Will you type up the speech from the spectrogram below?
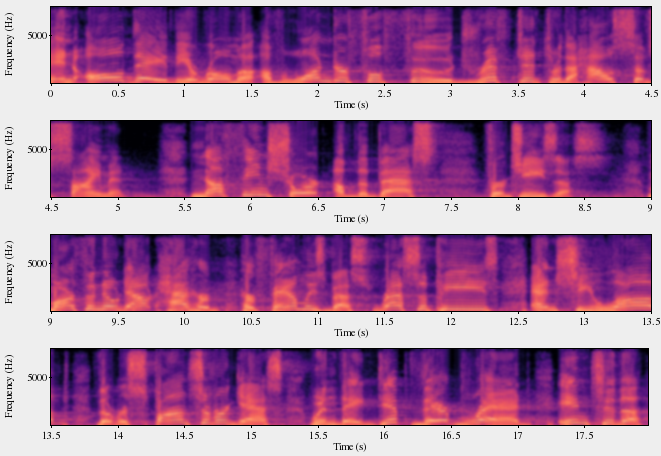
And all day the aroma of wonderful food drifted through the house of Simon. Nothing short of the best for Jesus. Martha, no doubt, had her, her family's best recipes, and she loved the response of her guests when they dipped their bread into the,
